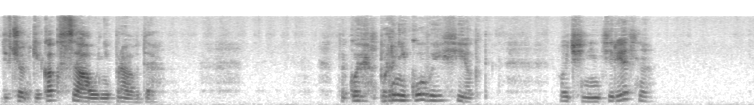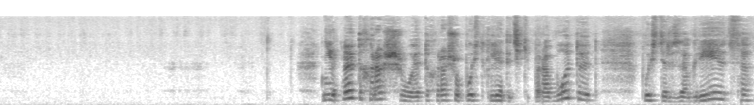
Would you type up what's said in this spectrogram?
девчонки, как в сауне, правда. Такой парниковый эффект. Очень интересно. Нет, ну это хорошо, это хорошо. Пусть клеточки поработают, пусть разогреются.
